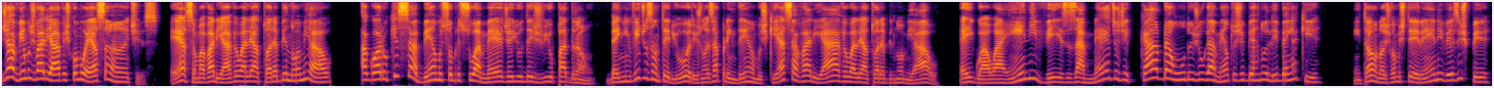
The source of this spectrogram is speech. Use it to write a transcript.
Já vimos variáveis como essa antes. Essa é uma variável aleatória binomial. Agora, o que sabemos sobre sua média e o desvio padrão? Bem, em vídeos anteriores, nós aprendemos que essa variável aleatória binomial é igual a n vezes a média de cada um dos julgamentos de Bernoulli bem aqui. Então, nós vamos ter n vezes p,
